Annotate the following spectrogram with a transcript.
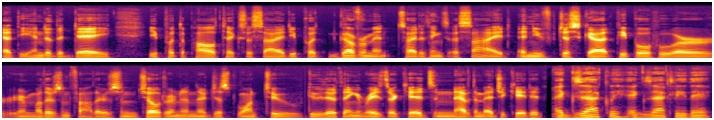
At the end of the day, you put the politics aside, you put government side of things aside, and you've just got people who are mothers and fathers and children, and they just want to do their thing and raise their kids and have them educated. Exactly, exactly. They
